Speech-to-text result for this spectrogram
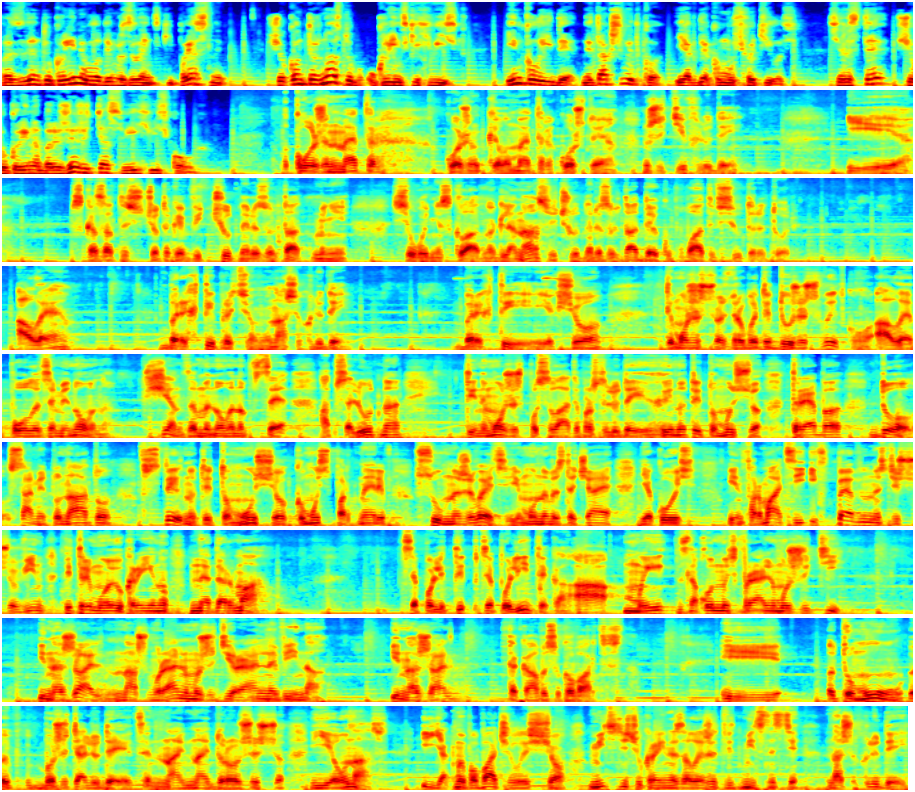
Президент України Володимир Зеленський пояснив, що контрнаступ українських військ інколи йде не так швидко, як декомусь хотілося, через те, що Україна береже життя своїх військових. Кожен метр, кожен кілометр коштує життів людей. І сказати, що таке відчутний результат, мені сьогодні складно. Для нас відчутний результат де окупувати всю територію. Але берегти при цьому наших людей. Берегти, якщо ти можеш щось зробити дуже швидко, але поле заміновано. Ще заміновано все абсолютно. Ти не можеш посилати просто людей гинути, тому що треба до саміту НАТО встигнути, тому що комусь з партнерів сумно живеться. Йому не вистачає якоїсь інформації і впевненості, що він підтримує Україну не дарма. Це, політи... це політика, а ми знаходимося в реальному житті. І, на жаль, в нашому реальному житті реальна війна. І, на жаль, така високовартісна. І тому, е, бо життя людей це най, найдорожче, що є у нас. І як ми побачили, що міцність України залежить від міцності наших людей.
